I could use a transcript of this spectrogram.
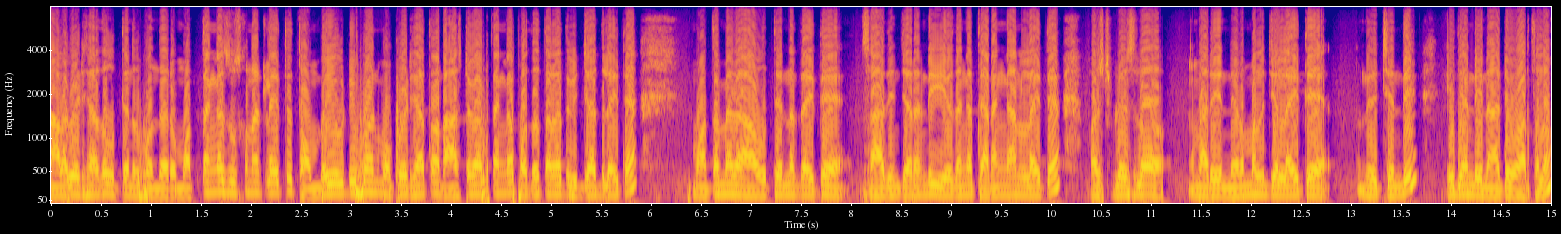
నలభై ఏడు శాతం ఉత్తీర్ణత పొందారు. మొత్తంగా చూసుకున్నట్లయితే తొంభై ఒకటి పాయింట్ ముప్పై ఏడు శాతం రాష్ట్ర వ్యాప్తంగా పదో తరగతి విద్యార్థులు అయితే మొత్తం మీద ఉత్తీర్ణత అయితే సాధించారండి. ఈ విధంగా తెలంగాణలో అయితే ఫస్ట్ ప్లేస్లో మరి నిర్మల్ జిల్లా అయితే నిలిచింది. ఇదండి నాటి వార్తలు.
